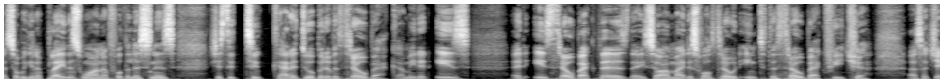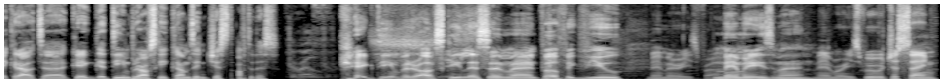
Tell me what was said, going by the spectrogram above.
Uh, so we're going to play this one uh, for the listeners, just to, to kind of do a bit of a throwback. I mean, it is it is Throwback Thursday, so I might as well throw it into the throwback feature. Uh, so check it out. Uh, Greg Dean Borowsky comes in just after this. Greg Dean Borowsky, listen, man, perfect view, memories, bro. memories, man. memories. We were just saying.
